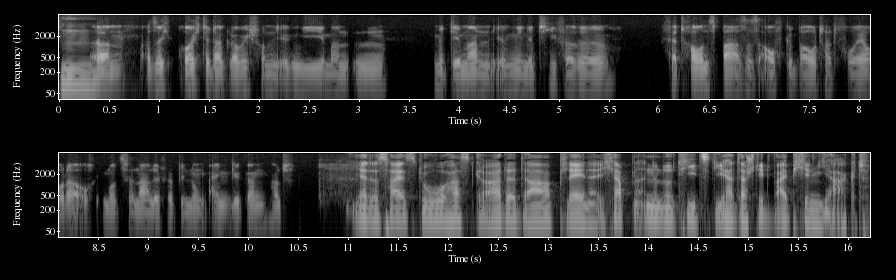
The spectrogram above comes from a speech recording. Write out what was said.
Hm. Ähm, also ich bräuchte da, glaube ich, schon irgendwie jemanden, mit dem man irgendwie eine tiefere Vertrauensbasis aufgebaut hat vorher oder auch emotionale Verbindungen eingegangen hat. Ja, das heißt, du hast gerade da Pläne. Ich habe eine Notiz, die hat, da steht Weibchenjagd.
